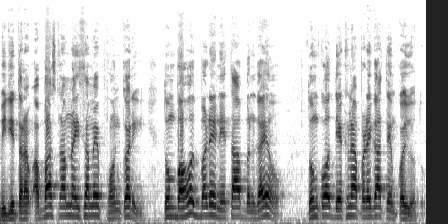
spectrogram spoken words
બીજી તરફ અબ્બાસ નામના ઈસામે ફોન કરી, તુમ બહુ બડે નેતા બન ગયો તુમકો દેખના પડેગા, તેમ કહ્યું હતું.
